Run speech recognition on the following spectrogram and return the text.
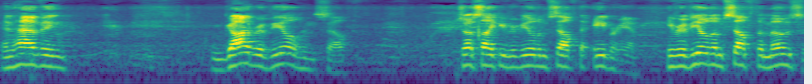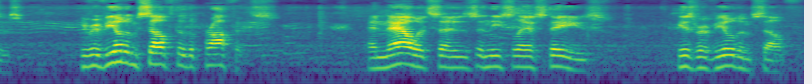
and having God reveal himself just like he revealed himself to Abraham. He revealed himself to Moses. He revealed himself to the prophets. And now it says, in these last days, he has revealed himself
